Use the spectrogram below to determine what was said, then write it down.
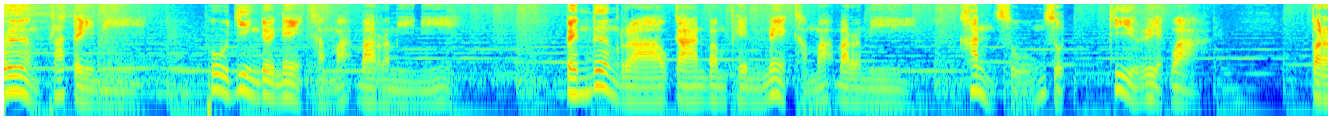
เรื่องพระเตมี ผู้ยิ่งด้วยเนคขมะบารมีนี้ เป็นเรื่องราวการบำเพ็ญเนคขมะบารมี ขั้นสูงสุดที่เรียกว่า ปร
